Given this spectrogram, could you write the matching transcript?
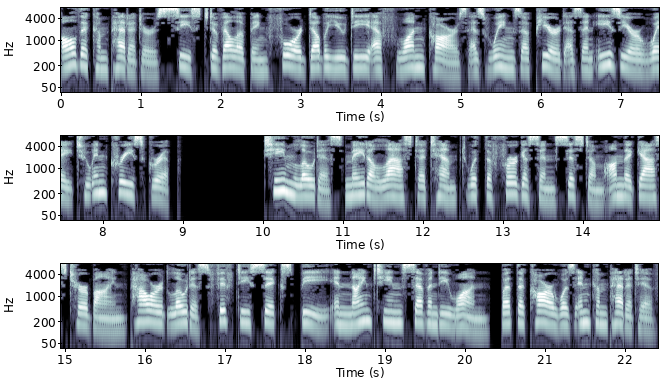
all the competitors ceased developing 4WD F1 cars as wings appeared as an easier way to increase grip. Team Lotus made a last attempt with the Ferguson system on the gas turbine-powered Lotus 56B in 1971, but the car was incompetitive.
